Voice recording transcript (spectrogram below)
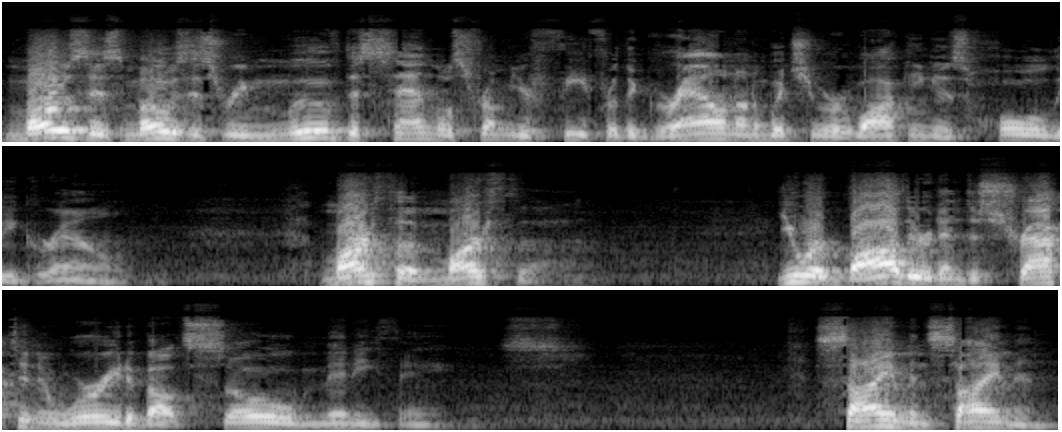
Moses, Moses, remove the sandals from your feet, for the ground on which you are walking is holy ground. Martha, Martha, you are bothered and distracted and worried about so many things. Simon, Simon,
